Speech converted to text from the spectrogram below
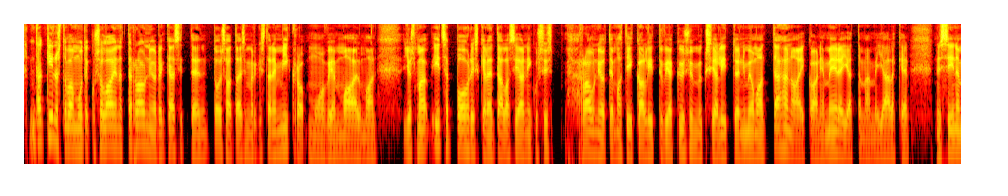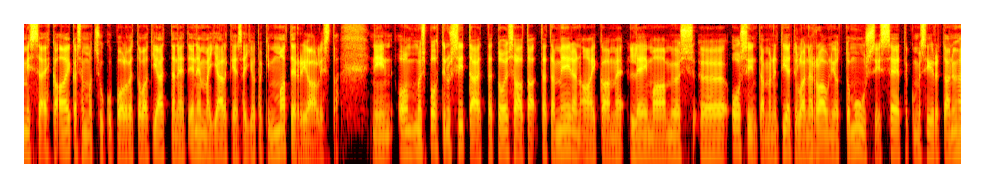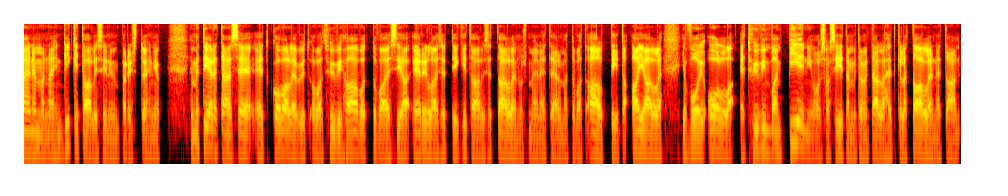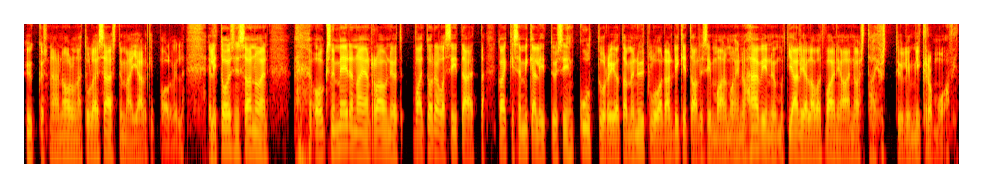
Tämä on kiinnostavaa muuten, kun sä laajennatte raunioiden käsitteen toisaalta esimerkiksi tänne mikromuovien maailmaan. Jos mä itse pohdiskelen tällaisia niin kuin siis rauniotematiikkaan liittyviä kysymyksiä liittyen nimenomaan tähän aikaan ja meidän jättämämme jälkeen, niin siinä missä ehkä aikaisemmat sukupolvet ovat jättäneet enemmän jälkeensä jotakin materiaalista, niin on myös pohtinut sitä, että toisaalta tätä meidän aikaamme leimaa myös ö, osin tämmöinen tietynlainen rauniottomuus, siis se, että kun me siirrytään yhä enemmän näihin digitaalisiin ympäristöihin, tallenneympäristöihin. Ja, ja me tiedetään se, että kovalevyt ovat hyvin haavoittuvaisia, erilaiset digitaaliset tallennusmenetelmät ovat alttiita ajalle ja voi olla, että hyvin vain pieni osa siitä, mitä me tällä hetkellä tallennetaan ykkösenä ja nollana, tulee säästymään jälkipolville. Eli toisin sanoen, onko ne meidän ajan rauniot vai todella sitä, että kaikki se, mikä liittyy siihen kulttuuriin, jota me nyt luodaan digitaalisiin maailmoihin, on hävinnyt, mutta jäljellä ovat vain ja ainoastaan just tyyliin mikromuovit.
